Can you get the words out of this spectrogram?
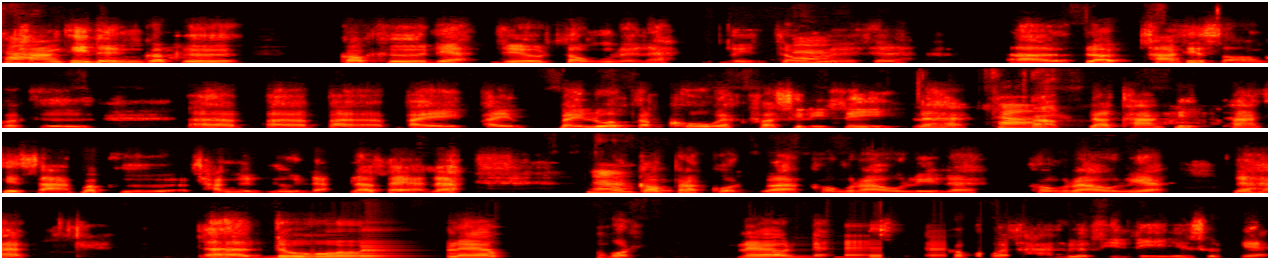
ค่ะทางที่หนึ่งก็คือก็คือเนี่ยเดียวตรงเลยนะเดียวตรงอ่าเลยใช่ไหมเอ่อแล้วทางที่สองก็คือ เอ่อเอ่อเอ่อไปไปไปร่วมกับโควัคฟ a ซิลิตี้นะฮะค่ะครับแล้วทางที่ทางที่สามก็คือทางอื่นๆนะแล้วแต่นะอ่าแล้วก็ปรากฏว่าของเรานี่นะของเราเนี่ยนะฮะเอ่อดูแล้วหมดแล้วเนี่ยก็พบว่าทางเลือกที่ดีที่สุดเนี่ย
